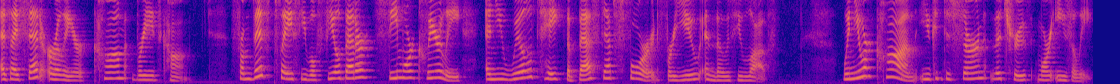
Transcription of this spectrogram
As I said earlier, calm breeds calm. From this place, you will feel better, see more clearly, and you will take the best steps forward for you and those you love. When you are calm, you can discern the truth more easily.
